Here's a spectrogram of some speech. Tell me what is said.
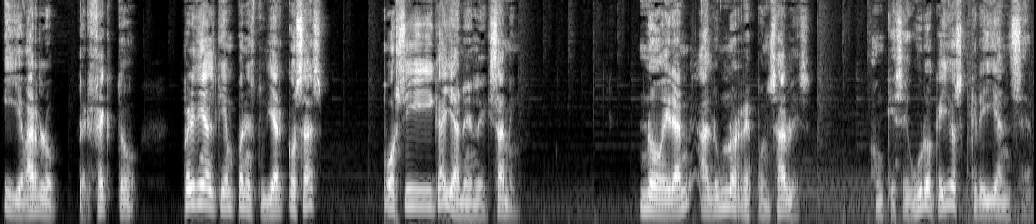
y llevarlo perfecto, perdían el tiempo en estudiar cosas por si caían en el examen. No eran alumnos responsables, aunque seguro que ellos creían ser.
